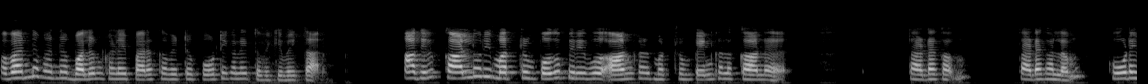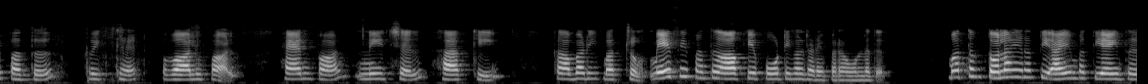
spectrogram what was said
வண்ண வண்ண பலூன்களை பறக்கவிட்டு போட்டிகளை துவக்கி வைத்தார். அதில் கல்லூரி மற்றும் பொது பிரிவு ஆண்கள் மற்றும் பெண்களுக்கான தடகம் தடகளம் கூடைப்பந்து கிரிக்கெட் வாலிபால் ஹேண்ட்பால் நீச்சல் ஹாக்கி கபடி மற்றும் மேசைப்பந்து ஆகிய போட்டிகள் நடைபெற உள்ளது. மொத்தம் தொள்ளாயிரத்தி ஐம்பத்தி ஐந்து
